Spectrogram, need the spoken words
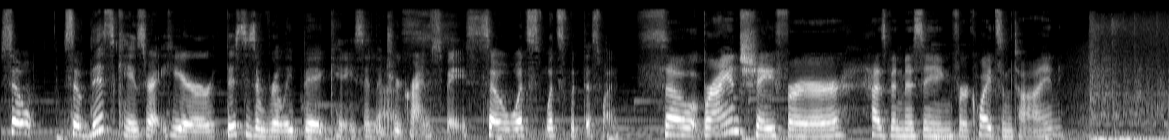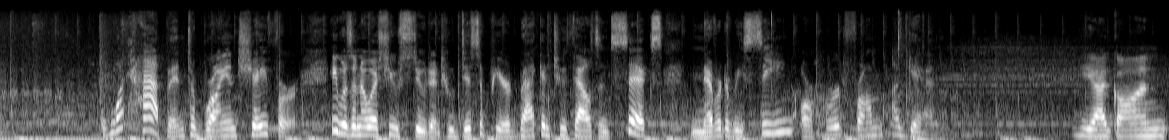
So, so this case right here, this is a really big case in yes. the true crime space. So, what's what's with this one? So, Brian Shaffer has been missing for quite some time. What happened to Brian Shaffer? He was an OSU student who disappeared back in 2006, never to be seen or heard from again. He had gone,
